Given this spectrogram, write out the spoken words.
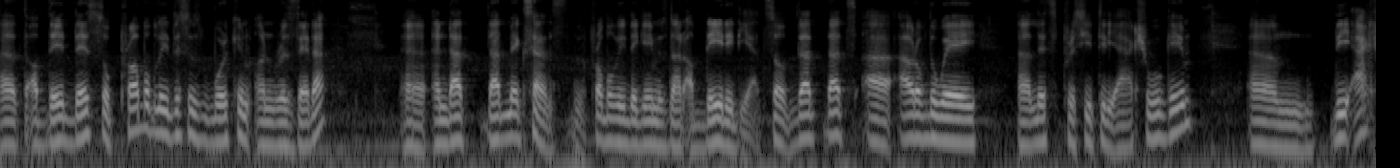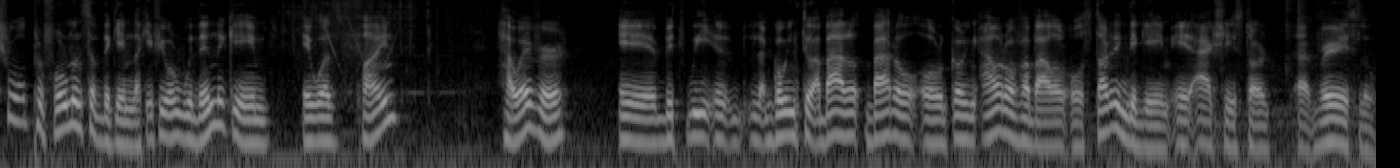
uh, to update this. So probably this is working on Rosetta uh, and that that makes sense. Probably the game is not updated yet. So that that's uh, out of the way uh, let's proceed to the actual game. Um, the actual performance of the game like if you were within the game it was fine. However uh, between uh, going to a battle battle or going out of a battle or starting the game it actually started uh, very slow.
